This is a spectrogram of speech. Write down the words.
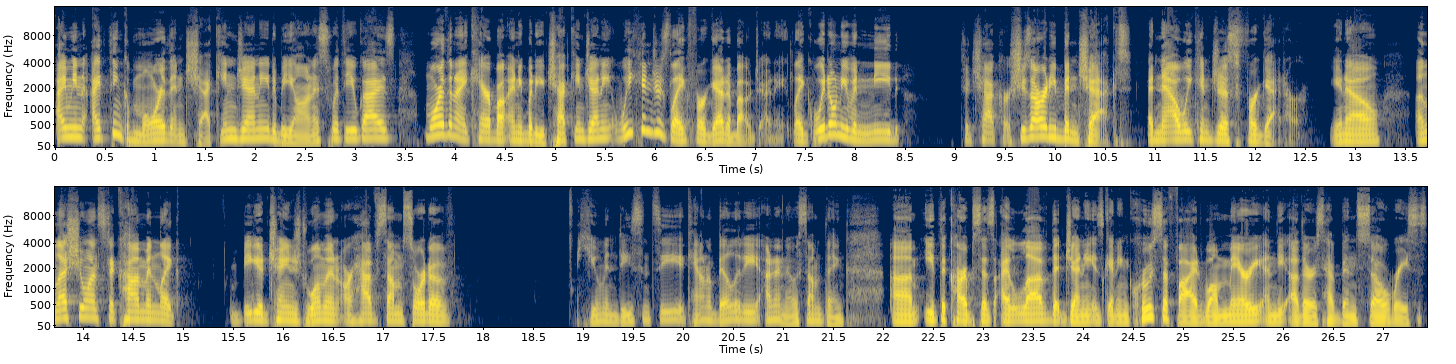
I mean, I think more than checking Jennie, to be honest with you guys, more than I care about anybody checking Jennie, we can just like forget about Jennie. Like, we don't even need to check her. She's already been checked, and now we can just forget her, you know? Unless she wants to come and like be a changed woman or have some sort of human decency, accountability. I don't know, something. Um, Eat the Carb says, I love that Jennie is getting crucified while Mary and the others have been so racist.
